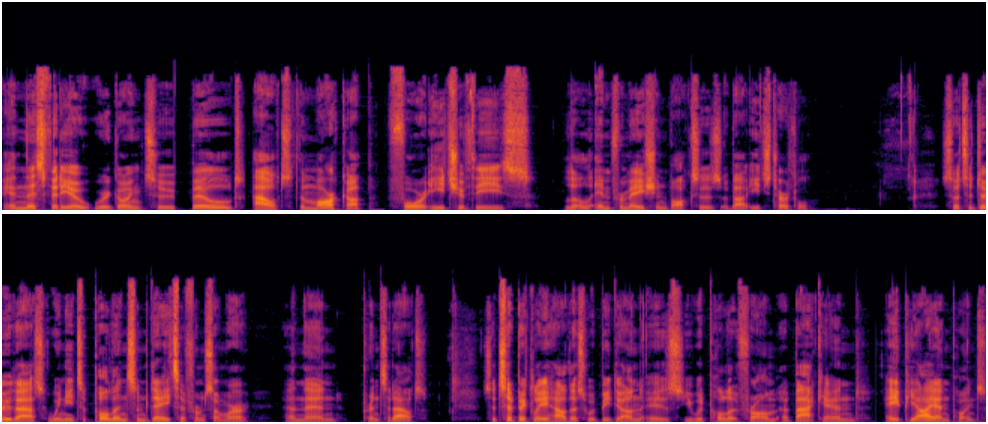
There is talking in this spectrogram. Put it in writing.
in this video we're going to build out the markup for each of these little information boxes about each turtle. So to do that we need to pull in some data from somewhere and then print it out. So typically how this would be done is you would pull it from a backend API endpoint.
